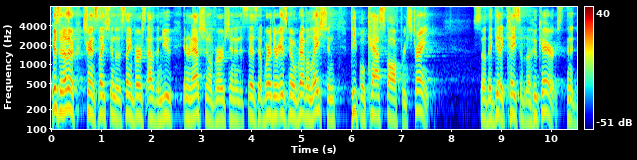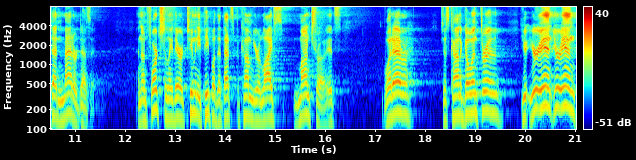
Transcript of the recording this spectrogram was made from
Here's another translation of the same verse out of the New International Version, and it says that where there is no revelation, people cast off restraint. So they get a case of the who cares, then it doesn't matter, does it? And unfortunately, there are too many people that that's become your life's mantra. It's whatever, just kind of going through. You're in, you're in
